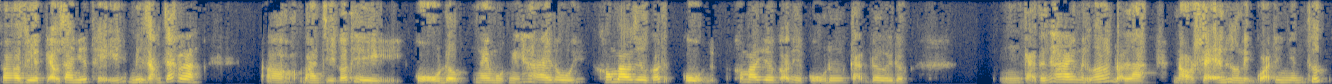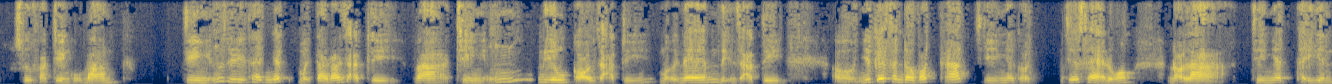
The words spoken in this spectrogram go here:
và việc kéo dài như thế mình dám chắc rằng uh, bạn chỉ có thể cổ được ngày một ngày hai thôi. Không bao giờ có thể cổ không bao giờ có thể cổ được cả đời được. Ừ, cái thứ hai nữa đó là nó sẽ ảnh hưởng đến quá trình nhận thức sự phát triển của bạn. Chỉ những gì thật nhất mới tạo ra giá trị và chỉ những điều có giá trị mới đem đến giá trị. Ờ, như cái phần đầu podcast chị Nhật có chia sẻ đúng không? Đó là chị Nhật thể hiện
